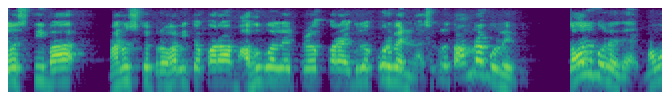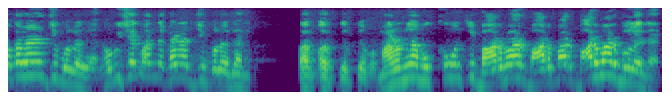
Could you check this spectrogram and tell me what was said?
দস্তি বা মানুষকে প্রভাবিত করা, বাহুবলের প্রয়োগ করা, এগুলো করবেন না। সেগুলো তো আমরা বলে দিই। দল বলে দেয়, মমতা ব্যানার্জি বলে দেন, অভিষেক ব্যানার্জি বলে দেন মাননীয় মুখ্যমন্ত্রী বারবার বারবার বারবার বলে দেন।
